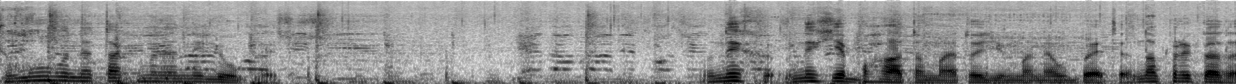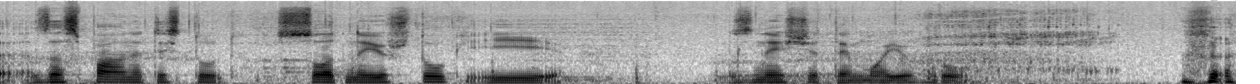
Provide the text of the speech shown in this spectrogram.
чому вони так мене не люблять. У них, в них є багато методів мене вбити. Наприклад, заспавнитись тут сотнею штук і знищити мою гру.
